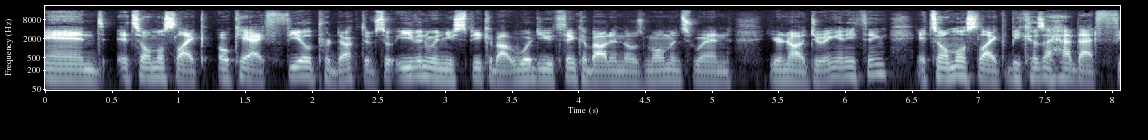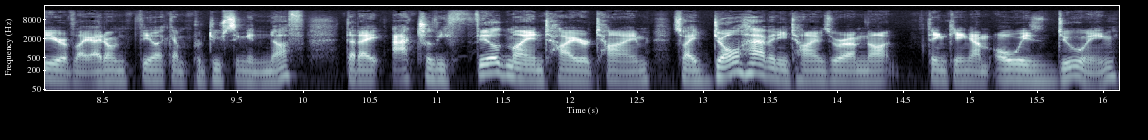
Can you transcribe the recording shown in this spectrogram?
and it's almost like okay i feel productive. So even when you speak about what do you think about in those moments when you're not doing anything it's almost like because i had that fear of like i don't feel like i'm producing enough that i actually filled my entire time. So i don't have any times where i'm not thinking I'm always doing.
